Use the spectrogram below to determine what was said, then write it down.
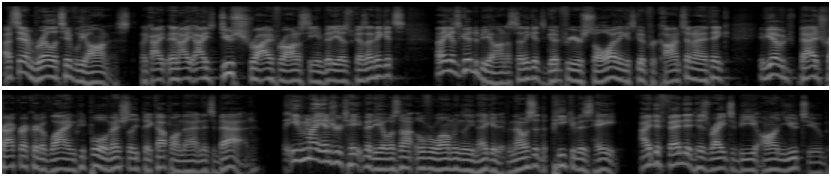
I'd say I'm relatively honest. Like I and I, I do strive for honesty in videos because I think it's I think it's good to be honest. I think it's good for your soul. I think it's good for content. And I think if you have a bad track record of lying, people will eventually pick up on that and it's bad. Even my Andrew Tate video was not overwhelmingly negative, and that was at the peak of his hate. I defended his right to be on YouTube,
